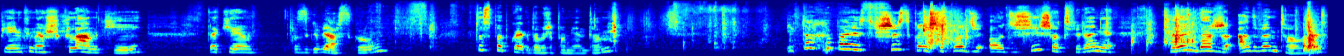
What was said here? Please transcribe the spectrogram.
piękne szklanki, takie z gwiazdką. To z Pepko, jak dobrze pamiętam. To chyba jest wszystko, jeśli chodzi o dzisiejsze otwieranie kalendarzy adwentowych.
